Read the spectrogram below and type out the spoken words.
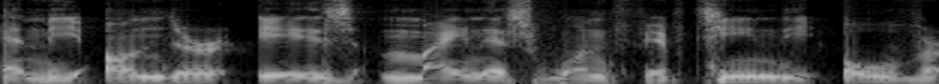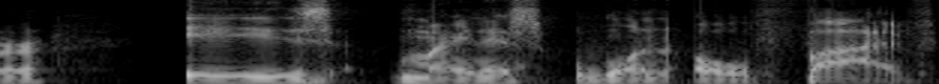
and the under is minus 115. The over is minus 105.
